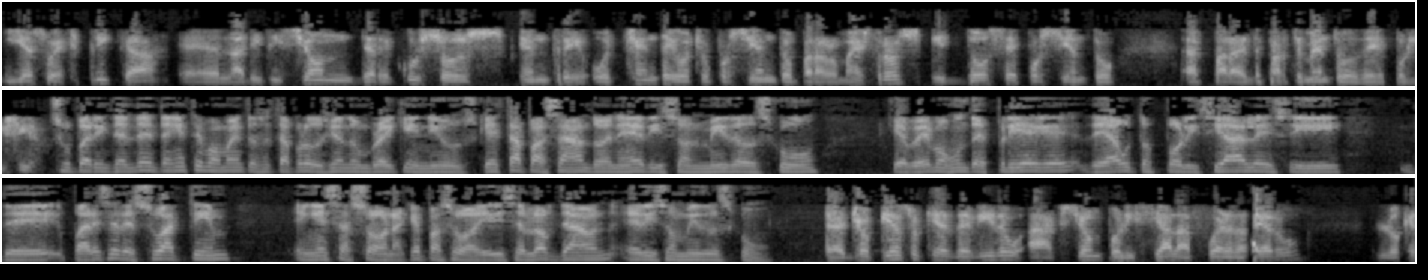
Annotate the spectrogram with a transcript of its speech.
y eso explica eh, la división de recursos entre 88% para los maestros y 12% eh, para el departamento de policía. Superintendente, en este momento se está produciendo un breaking news. ¿Qué está pasando en Edison Middle School? Que vemos un despliegue de autos policiales y de, parece de SWAT team en esa zona. ¿Qué pasó ahí? Dice lockdown Edison Middle School. Eh, yo pienso que es debido a acción policial afuera, pero lo que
